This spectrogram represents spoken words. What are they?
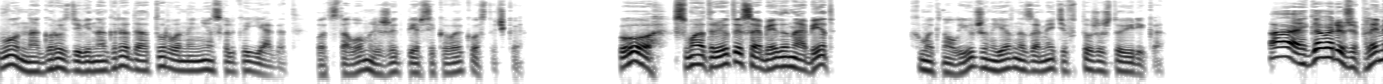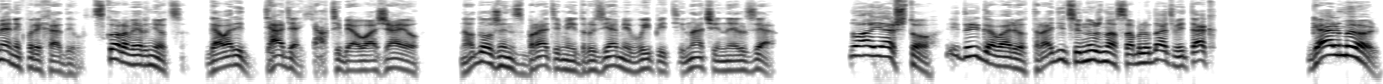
Вон на грозде винограда оторваны несколько ягод, под столом лежит персиковая косточка. «О, смотрю, ты с обеда на обед», — хмыкнул Юджин, явно заметив то же, что и Рика. «Ай, говорю же, племянник приходил, скоро вернется. Говорит, дядя, я тебя уважаю, но должен с братьями и друзьями выпить, иначе нельзя. Ну а я что? И ты, говорю, традиции нужно соблюдать, ведь так? Гальмюль,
